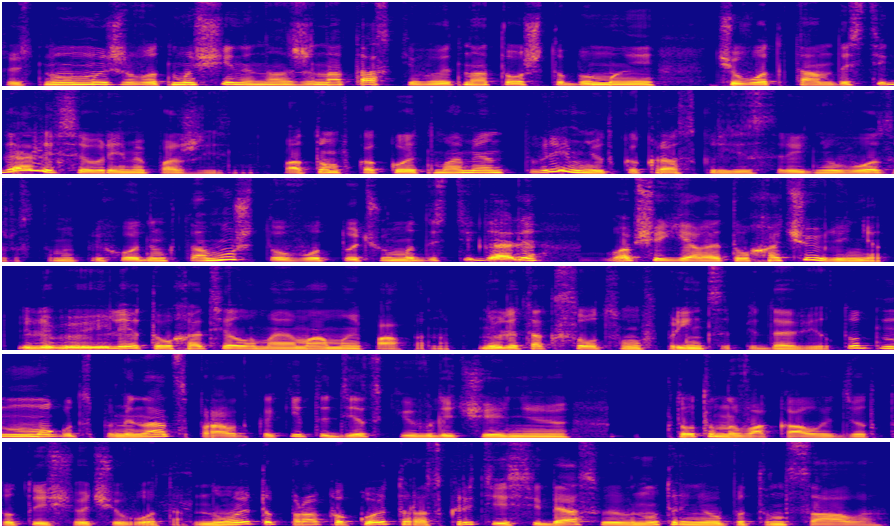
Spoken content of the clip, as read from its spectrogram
То есть, ну, мы же вот мужчины, нас же натаскивают на то, чтобы мы чего-то там достигали все время по жизни. Потом в какой-то момент времени, вот как раз кризис среднего возраста, мы приходим к тому, что вот то, чего мы достигали, вообще я этого хочу или нет? Или, или этого хотела моя мама и папа? Ну, или так социум в принципе давил. Тут могут вспоминаться, правда, какие-то детские увлечения, кто-то на вокал идет, кто-то еще чего-то. Но это про какое-то раскрытие себя, своего внутреннего потенциала.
